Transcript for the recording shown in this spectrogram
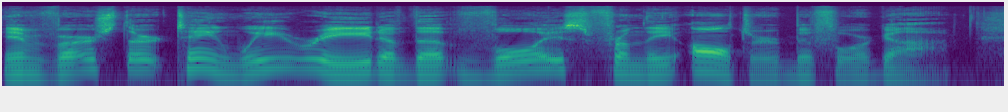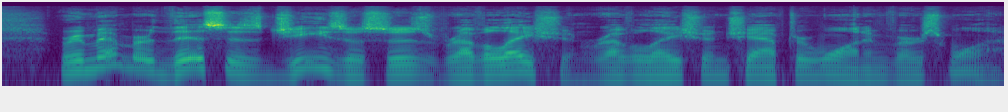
in verse 13, we read of the voice from the altar before God. Remember, this is Jesus' revelation, Revelation chapter 1 and verse 1.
